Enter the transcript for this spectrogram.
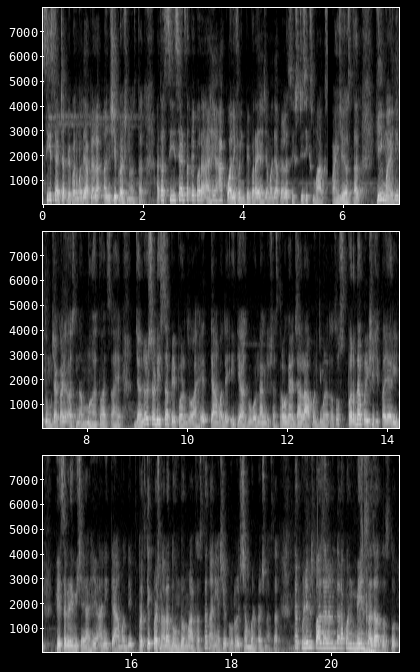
सी सॅटच्या पेपरमध्ये आपल्याला ऐंशी प्रश्न असतात. आता सी सॅटचा पेपर आहे हा क्वालिफाईंग पेपर आहे. ह्याच्यामध्ये आपल्याला सिक्स्टी सिक्स मार्क्स पाहिजे असतात. ही माहिती तुमच्याकडे असणं महत्त्वाचं आहे. जनरल स्टडीजचा पेपर जो आहे त्यामध्ये इतिहास भूगोल नागरिकशास्त्र वगैरे ज्याला आपण की म्हणत असतो स्पर्धा परीक्षेची तयारी हे सगळे विषय आहे. आणि त्यामध्ये प्रत्येक प्रश्नाला दोन दोन मार्क्स असतात आणि असे टोटल शंभर प्रश्न असतात. तर प्रिलिम्स पास झाल्यानंतर आपण मेन्सला जात असतो.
